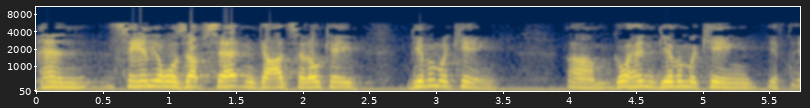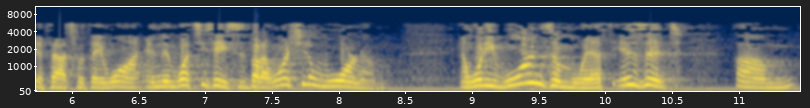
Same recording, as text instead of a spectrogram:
and Samuel was upset and God said, okay, give him a king. Um, go ahead and give them a king if, if that's what they want. And then what's he say? He says, but I want you to warn them. And what he warns them with isn't, um,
